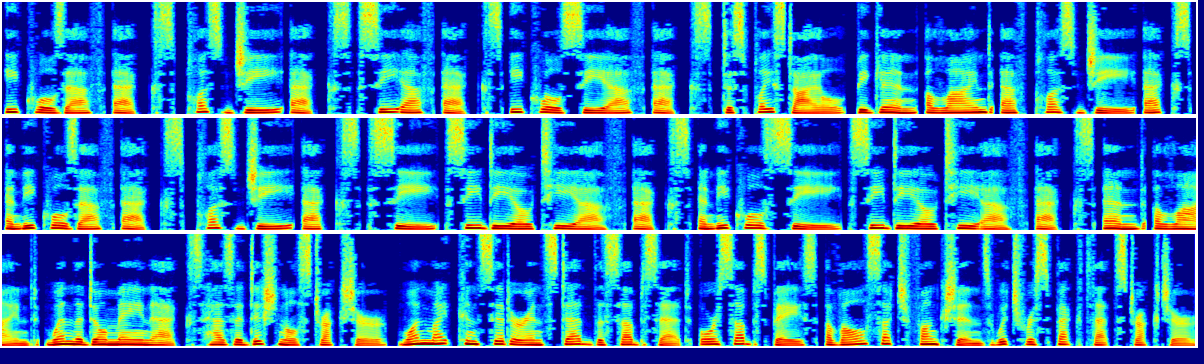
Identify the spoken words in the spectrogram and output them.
equals f x plus g x c f x equals c f x display style begin aligned f plus g x and equals f x plus g x c c dot f x and equals c c DOTF X end aligned when the domain X has additional structure, one might consider instead the subset or subspace of all such functions which respect that structure.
